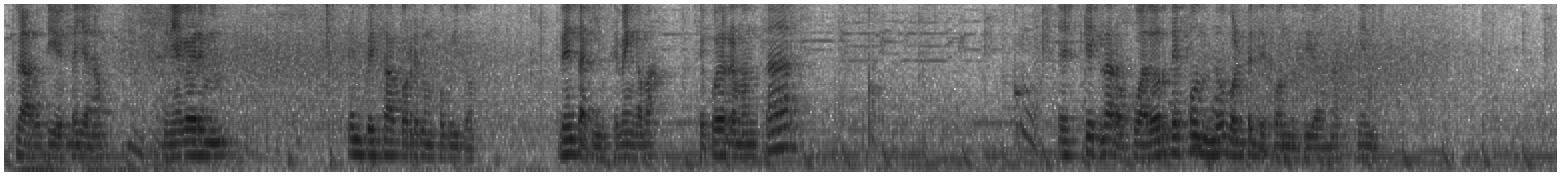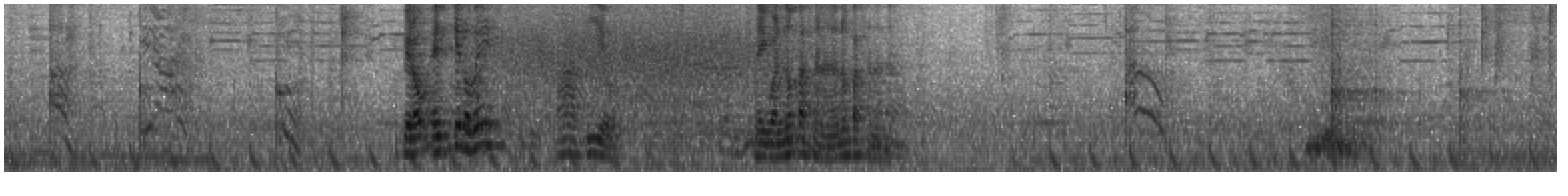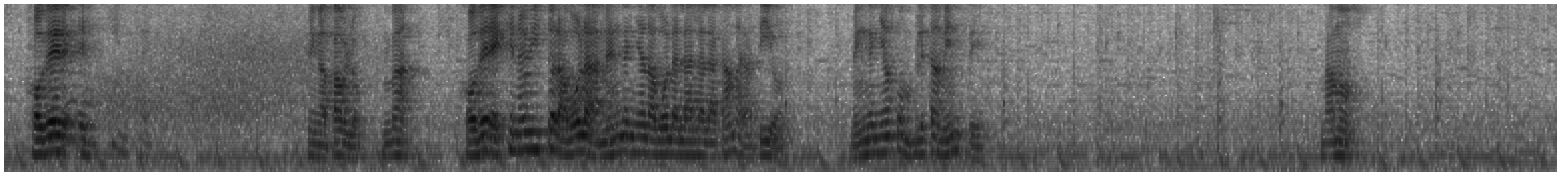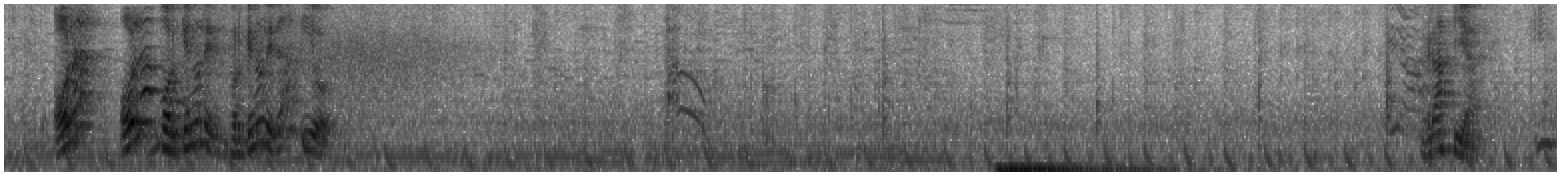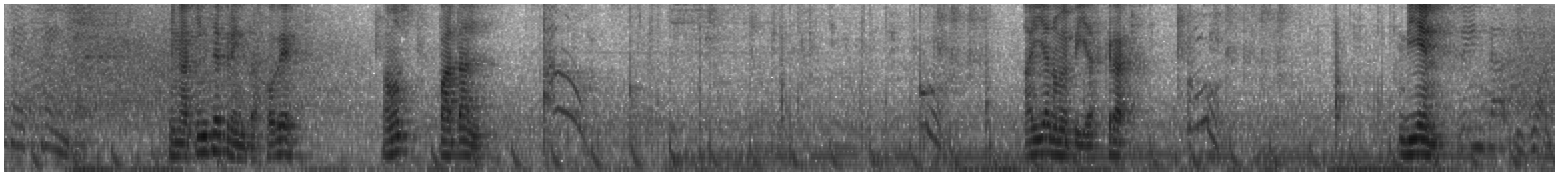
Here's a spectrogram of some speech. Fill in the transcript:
Claro, tío, esa ya no. Tenía que haber em-, empezado a correr un poquito. 30-15, venga, va. Se puede remontar. Es que, claro, jugador de fondo, golpes de fondo, tío, además tiene. Pero es que lo ves. Ah, tío. Da igual, no pasa nada, no pasa nada. Joder, es... Venga, Pablo, va. Joder, es que no he visto la bola. Me ha engañado la bola la, la, la cámara, tío. Me ha engañado completamente. Vamos. ¿Hola? ¿Hola? ¿Por qué no le, por qué no le da, tío? Gracias. 15-30. Venga, 15-30, joder. Vamos fatal. Ahí ya no me pillas, crack. Bien. 30 iguales.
